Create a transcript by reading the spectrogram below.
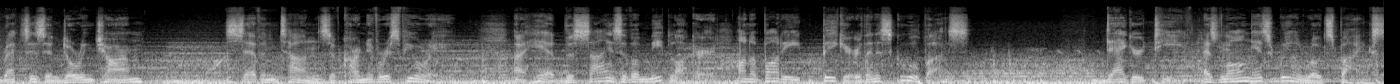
T-Rex's enduring charm? Seven tons of carnivorous fury. A head the size of a meat locker on a body bigger than a school bus. Dagger teeth as long as railroad spikes.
